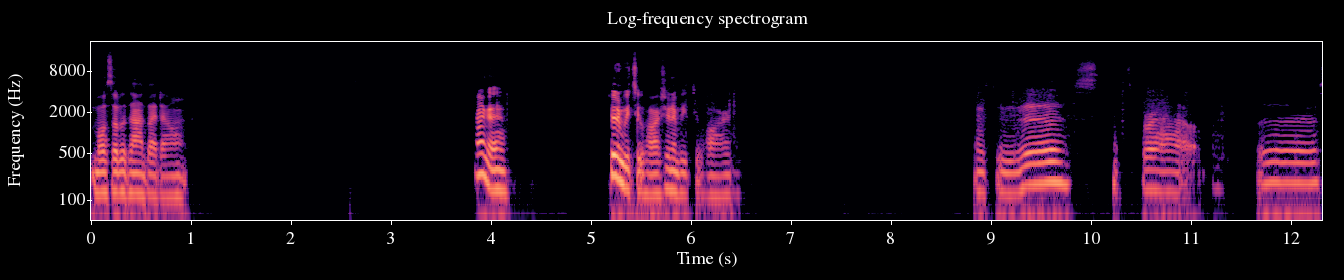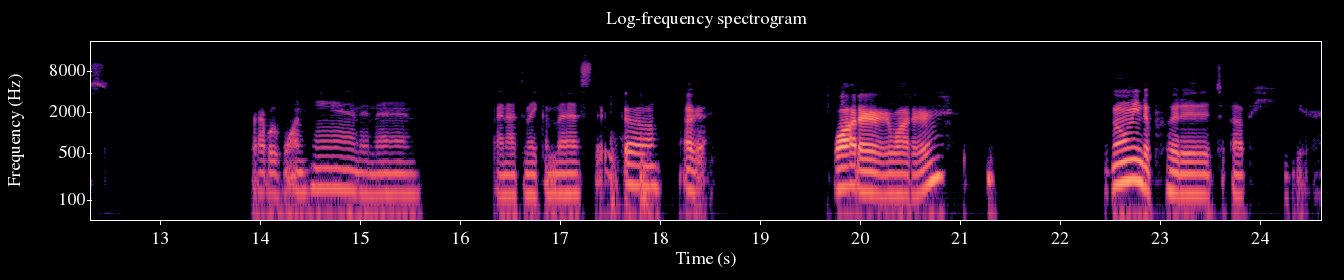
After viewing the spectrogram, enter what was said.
most of the times I don't. Okay. Shouldn't be too hard, shouldn't be too hard. Let's do this. Let's grab this. Grab with one hand and then try not to make a mess. There we go. Okay. Water, water. We're going to put it up here.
